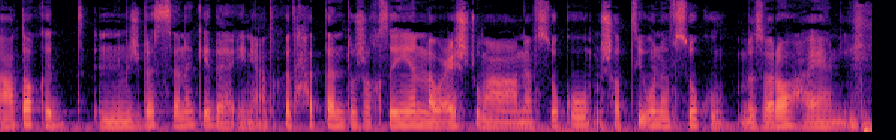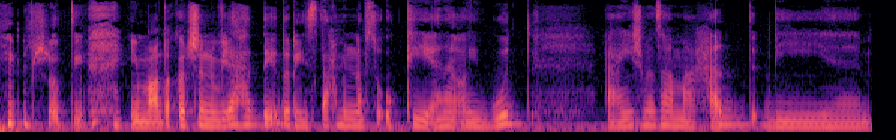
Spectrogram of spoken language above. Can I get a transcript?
أعتقد إن مش بس أنا كده يعني أعتقد حتى أنتوا شخصيا لو عشتوا مع نفسكم مش هتطيقوا نفسكم بصراحة يعني. مش هتطيق يعني ما أعتقدش إن في حد يقدر يستحمل نفسه. okay أنا I would أعيش مثلا مع حد بي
